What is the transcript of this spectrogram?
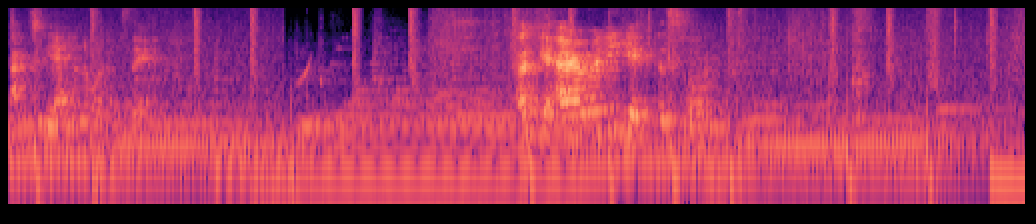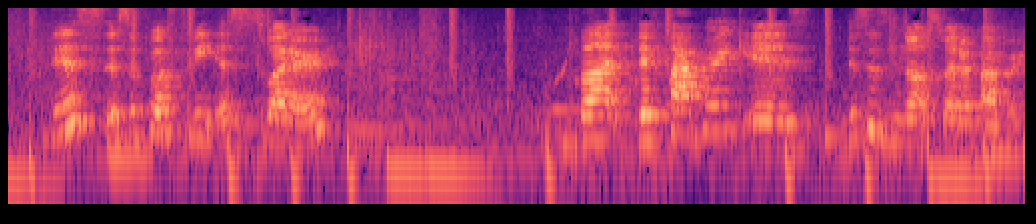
actually, I don't know what I'm saying. Okay, I already hate this one. This is supposed to be a sweater, but the fabric is, this is not sweater fabric.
